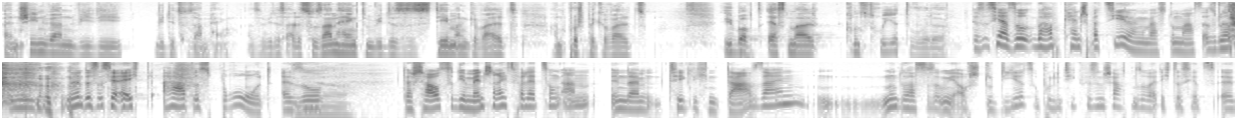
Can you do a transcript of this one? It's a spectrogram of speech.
äh, entschieden werden, wie die, wie die zusammenhängen. Also wie das alles zusammenhängt und wie dieses System an Gewalt, an Pushback-Gewalt überhaupt erstmal konstruiert wurde. Das ist ja so überhaupt kein Spaziergang, was du machst. Also du hast irgendwie, ne, das ist ja echt hartes Brot. Also Ja. Da schaust du dir Menschenrechtsverletzungen an in deinem täglichen Dasein. Ne, Du hast das irgendwie auch studiert, so Politikwissenschaften, soweit ich das jetzt äh,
